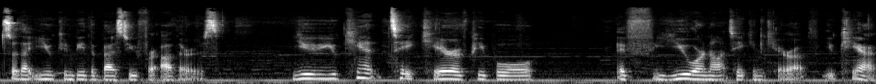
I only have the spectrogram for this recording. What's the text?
so that you can be the best you for others. You you can't take care of people if you are not taken care of. You can't.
